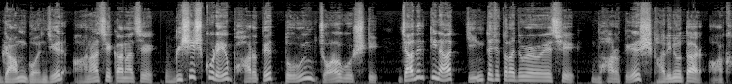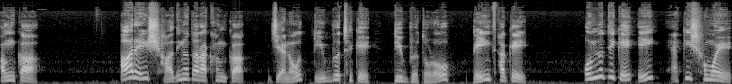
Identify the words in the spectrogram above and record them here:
গ্রামগঞ্জের আনাচে কানাচে। বিশেষ করে ভারতের তরুণ জনগোষ্ঠী, যাদের কিনা চিন্তা চেতনা জুড়ে রয়েছে। ভারতের স্বাধীনতার আকাঙ্ক্ষা। আর এই স্বাধীনতার আকাঙ্ক্ষা যেন তীব্র থেকে তীব্রতর হতেই থাকে। অন্যদিকে এই একই সময়ে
